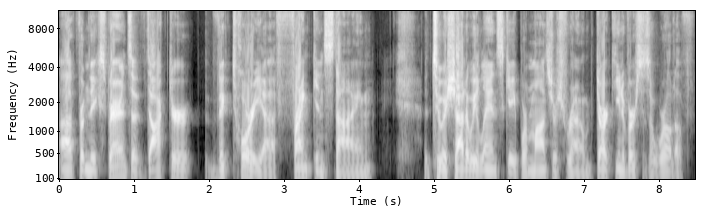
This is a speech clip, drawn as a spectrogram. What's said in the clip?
Uh, from the experience of Dr. Victoria Frankenstein to a shadowy landscape where monsters roam, Dark Universe is a world of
